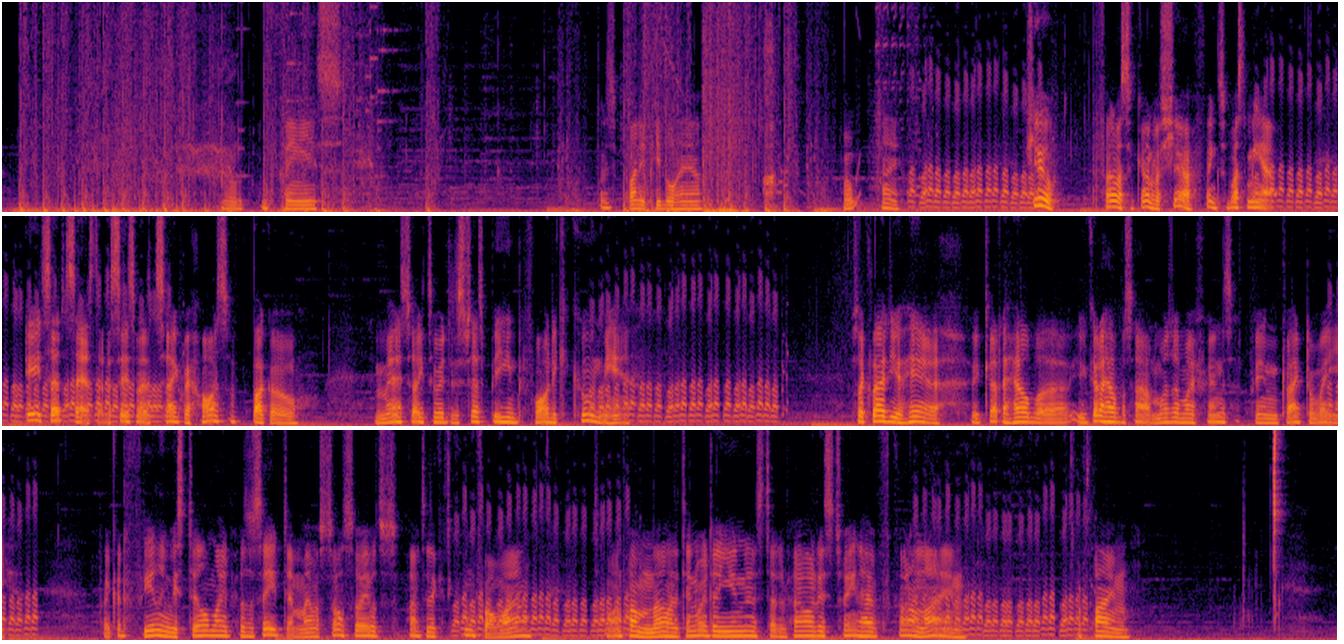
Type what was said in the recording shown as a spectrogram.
No thingies. There's bunny people here. Oh, hi. Phew! Thought was a kind of a sheriff. Thanks for busting me out. It said says that the system attacked by hordes of bucko and managed to activate the distress beacon before they cocooned me here. I'm so glad you're here. You gotta help. Uh, you gotta help us out. Most of my friends have been dragged away. But I got a feeling we still might be able to save them. I was also able to survive the cocoon for a while. So one problem though, the generator units that power this train have gone online. Fine.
